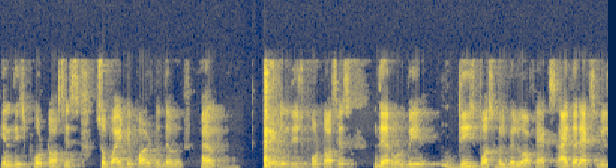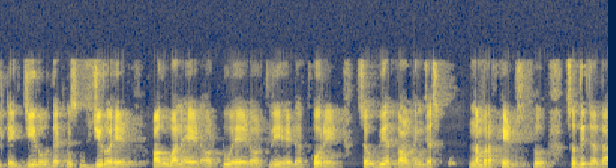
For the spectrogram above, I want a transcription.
in these four tosses. So by default the uh, in these four tosses there would be these possible value of x. Either x will take 0 that means 0 head or 1 head or 2 head or 3 head or 4 head. So we are counting just number of heads. So so these are the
